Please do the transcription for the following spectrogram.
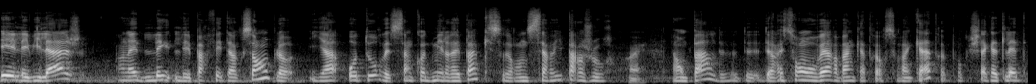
Et les villages, on a les, les parfaits exemples. Il y a autour de 50 000 repas qui seront servis par jour. Ouais. On parle de, de- de restaurants ouverts 24 heures sur 24 pour que chaque athlète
